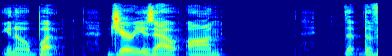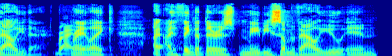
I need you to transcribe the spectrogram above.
you know, but jury is out on the the value there. Right. Right. Like I, I think that there's maybe some value in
